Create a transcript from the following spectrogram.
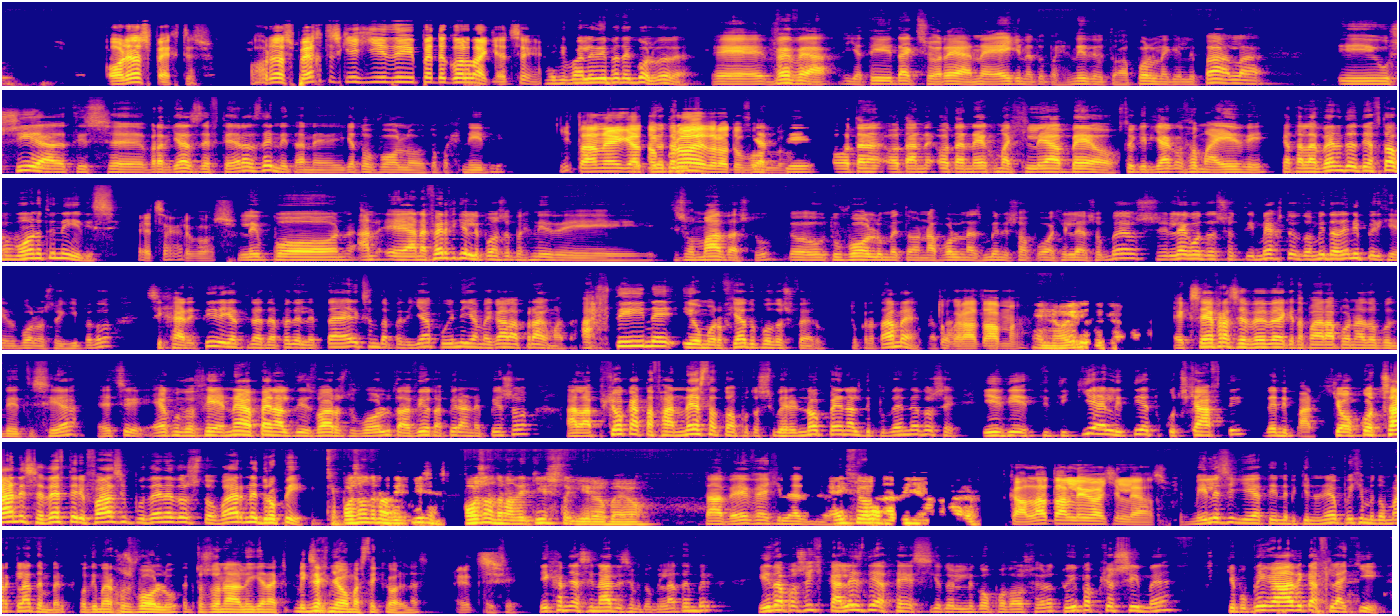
Ωραίος παίχτης. Ωραίος παίχτης και έχει ήδη πέντε γκολάκια, έτσι. Έχει βάλει ήδη πέντε γκολ, βέβαια. Ε, βέβαια, γιατί εντάξει, ωραία, ναι, έγινε το παιχνίδι με το Απόλλωνα κλπ. Αλλά η ουσία της ε, βραδιάς Δευτέρας δεν ήταν ε, για το βόλο το παιχνίδι. Ήταν για Γιατί τον όταν- πρόεδρο του Βόλου. Γιατί όταν, όταν, όταν έχουμε Αχηλέα Μπέο στον Κυριάκο Θωμαίδη, καταλαβαίνετε ότι αυτό από μόνο του είναι είδηση. Έτσι ακριβώς. Λοιπόν, αν, ε, αναφέρθηκε λοιπόν στο παιχνίδι της ομάδας του, το, του Βόλου με τον Απόλλωνας Μήνη ο Αχηλέα ο Μπέος, λέγοντας ότι μέχρι το 70 δεν υπήρχε Βόλος στο γήπεδο. Συγχαρητήρια για 35 λεπτά έδειξαν τα παιδιά που είναι για μεγάλα πράγματα. Αυτή είναι η ομορφιά του ποδοσφαίρου. Το κρατάμε; Το κρατάμε. Εννοείται ότι κρατάμε. Εξέφρασε βέβαια και τα παράπονα του από τη διαιτησία. Έτσι. Έχουν δοθεί 9 πέναλτι εις βάρος του Βόλου, τα δύο τα πήραν πίσω. Αλλά πιο καταφανέστατο από το σημερινό πέναλτι που δεν έδωσε η διαιτητική αλητία του Κουτσιάφτη δεν υπάρχει. Και ο Κοτσάνης σε δεύτερη φάση που δεν έδωσε το βάρ είναι ντροπή. Και πώς να τον αδικήσεις, πώς να τον αδικήσεις τον κύριο Μπέο. Τα βέβαια έχει λάδι. Έχει όλα τα δίκαια με το μέρο. Καλά τα λέει ο Αχηλέα. Μίλησε και για την επικοινωνία που είχε με τον Μαρκ Κλάτεμπεργκ, ο δήμαρχο Βόλου, εκτός των άλλων, για να μην ξεχνιόμαστε κιόλας. Έτσι. Είχα μια συνάντηση με τον Κλάτεμπεργκ. Είδα πως έχει καλές διαθέσεις για το ελληνικό ποδόσφαιρο. Του είπα ποιος είμαι και που πήγα άδικα φυλακή.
